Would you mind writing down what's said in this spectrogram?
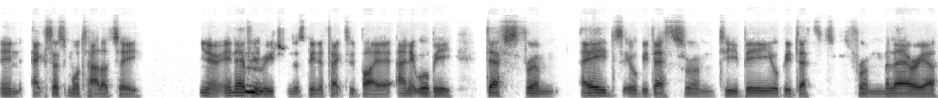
in excess mortality, you know, in every mm. region that's been affected by it. And it will be deaths from AIDS, it will be deaths from TB, it will be deaths from malaria,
